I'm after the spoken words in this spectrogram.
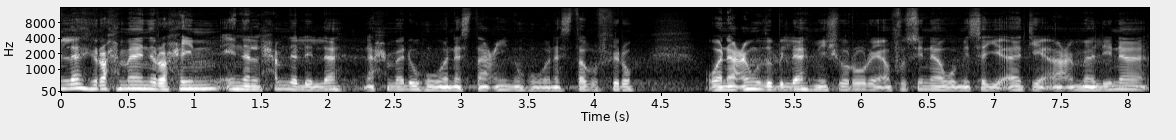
الله الرحمن الرحيم إن الحمد لله نحمده ونستعينه ونستغفره ونعوذ بالله من شرور أنفسنا ومن سيئات أعمالنا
